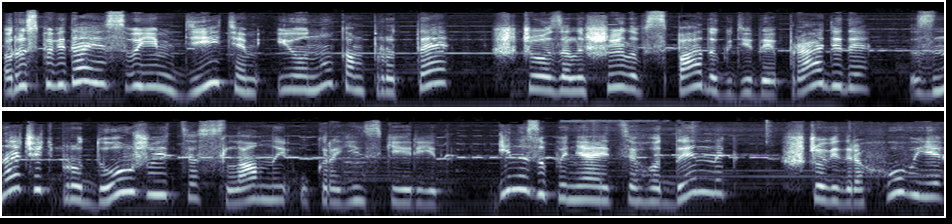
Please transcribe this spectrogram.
розповідає своїм дітям і онукам про те, що залишили в спадок діди прадіди, значить продовжується славний український рід і не зупиняється годинник, що відраховує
